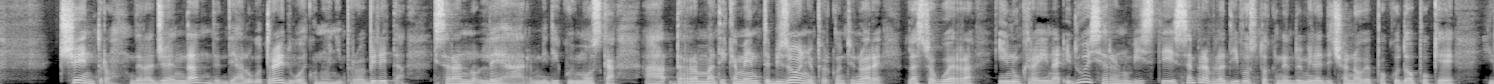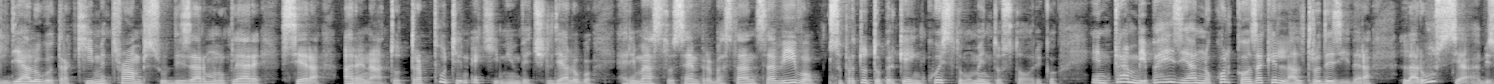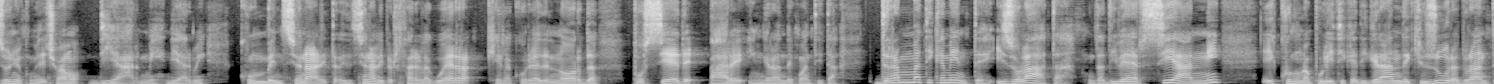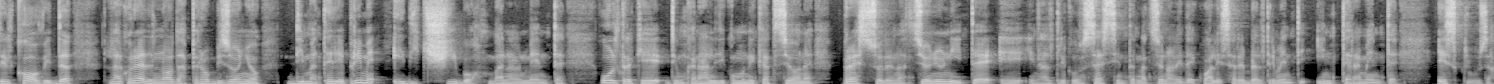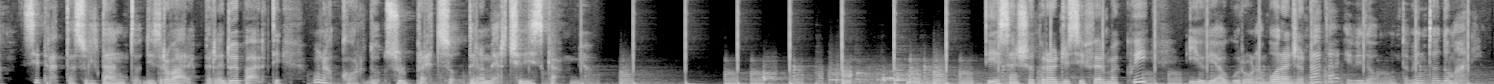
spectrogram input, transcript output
Centro dell'agenda del dialogo tra i due, con ogni probabilità, saranno le armi di cui Mosca ha drammaticamente bisogno per continuare la sua guerra in Ucraina. I due si erano visti sempre a Vladivostok nel 2019, poco dopo che il dialogo tra Kim e Trump sul disarmo nucleare si era arenato. Tra Putin e Kim invece il dialogo è rimasto sempre abbastanza vivo, soprattutto perché in questo momento storico entrambi i paesi hanno qualcosa che l'altro desidera. La Russia ha bisogno, come dicevamo, dicevamo, di armi, di armi convenzionali, tradizionali per fare la guerra, che la Corea del Nord possiede, pare in grande quantità, drammaticamente isolata da diversi anni e con una politica di grande chiusura durante il Covid, la Corea del Nord ha però bisogno di materie prime e di cibo, banalmente, oltre che di un canale di comunicazione presso le Nazioni Unite e in altri consessi internazionali dai quali sarebbe altrimenti interamente esclusa. Si tratta soltanto di trovare per le due parti un accordo sul prezzo della merce di scambio. The Essential per oggi si ferma qui, io vi auguro una buona giornata e vi do appuntamento a domani.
